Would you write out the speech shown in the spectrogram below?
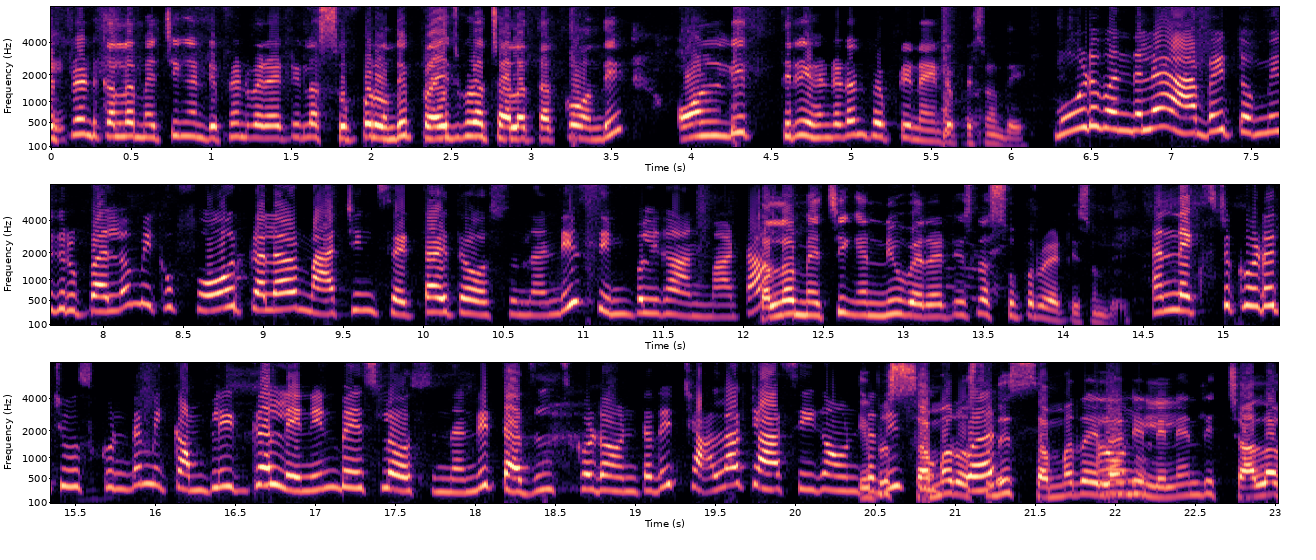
Different colour matching and different వెరైటీలో సూపర్ ఉంది. ప్రైస్ కూడా చాలా తక్కువ ఉంది. Only three hundred and fifty nine rupees ఉంది. మూడు వందల యాభై తొమ్మిది రూపాయల్లో మీకు ఫోర్ కలర్ మ్యాచింగ్ సెట్ అయితే వస్తుందండి. సింపుల్గా అన్నమాట. కలర్ మ్యాచింగ్ అండ్ న్యూ వెరైటీస్లో సూపర్ వెరైటీస్ ఉంది. అండ్ నెక్స్ట్ కూడా చూసుకుంటే మీకు కంప్లీట్గా లెనిన్ బేస్లో వస్తుందండి. టజిల్స్ కూడా ఉంటది. చాలా క్లాసీగా ఉంటది. సమ్మర్ వస్తుంది. సమ్మర్ ఇలాంటి లిలెన్ ది చాలా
